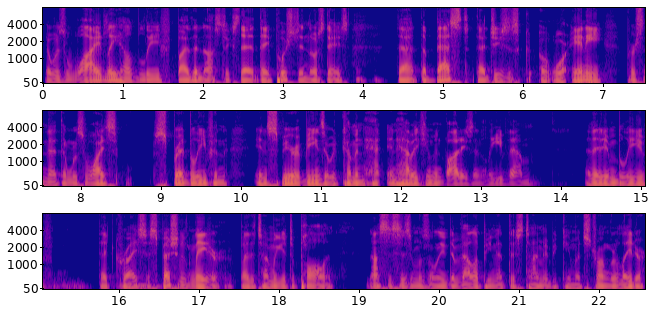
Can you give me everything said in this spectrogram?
there was widely held belief by the Gnostics that they pushed in those days that the best that Jesus or any person that there was widespread belief in in spirit beings that would come and ha- inhabit human bodies and leave them, and they didn't believe that Christ, especially later, by the time we get to Paul and Gnosticism was only developing at this time. It became much stronger later.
